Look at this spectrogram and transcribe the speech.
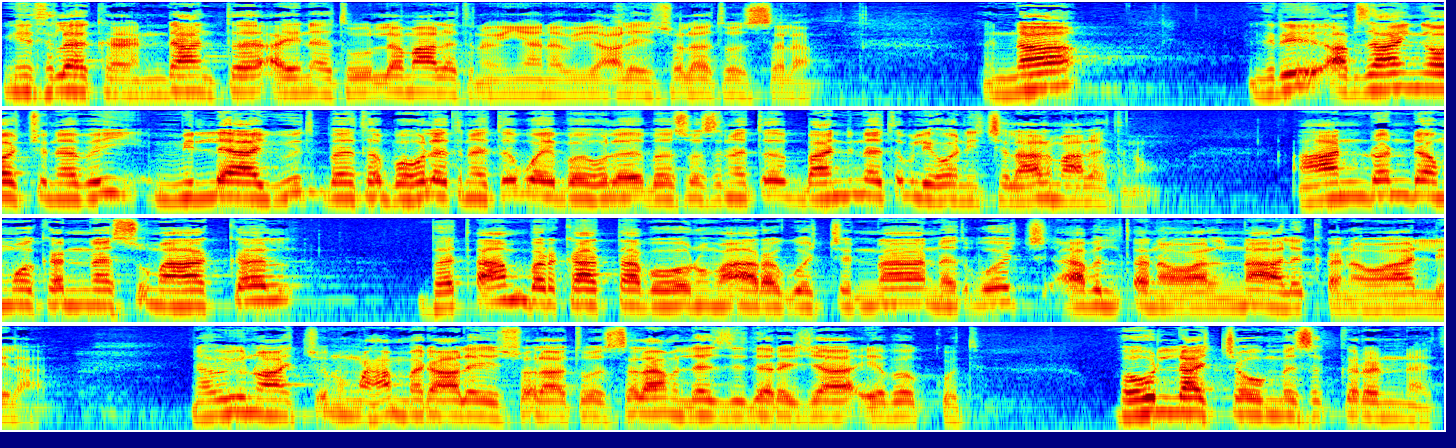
ሚትለከ እንዳንተ አይነቱ ለማለት ነው የኛ ነቢይ አለ ሰላቱ ወሰላም። እና እንግዲህ አብዛኛዎቹ ነቢይ የሚለያዩት በሁለት ነጥብ ወይ በሶስት ነጥብ በአንድ ነጥብ ሊሆን ይችላል ማለት ነው። አንዱን ደግሞ ከነሱ መካከል በጣም በርካታ በሆኑ ማዕረጎችና ነጥቦች አብልጠነዋልና አልቀነዋል ይላል። ነቢዩናችን መሐመድ አለ ሰላቱ ወሰላም ለዚህ ደረጃ የበቁት በሁላቸውም ምስክርነት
